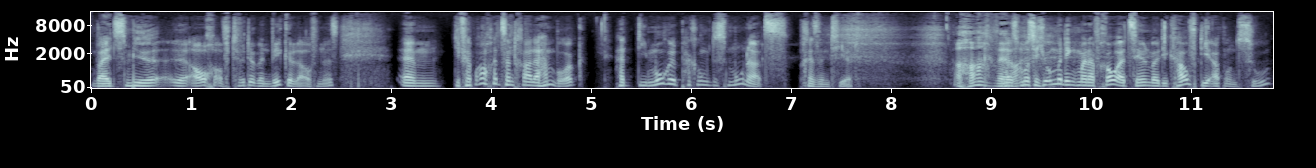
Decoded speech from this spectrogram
weil es mir äh, auch auf Twitter über den Weg gelaufen ist. Ähm, die Verbraucherzentrale Hamburg hat die Mogelpackung des Monats präsentiert. Aha, Und wer das war? muss ich unbedingt meiner Frau erzählen, weil die kauft die ab und zu.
